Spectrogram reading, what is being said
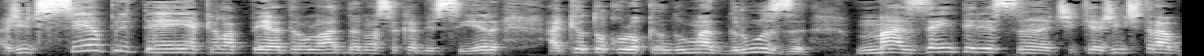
a gente sempre tem aquela pedra ao lado da nossa cabeceira. Aqui eu estou colocando uma drusa, mas é interessante que a gente trabalhe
